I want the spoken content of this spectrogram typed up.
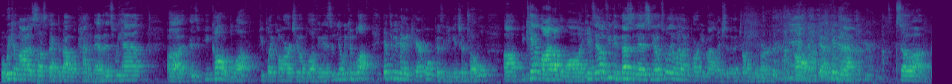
but we can lie to a suspect about what kind of evidence we have. Uh, you call it a bluff. If you play cards, you know what bluffing is. You know, we can bluff. You have to be very careful because it can get you in trouble. Uh, you can't lie about the law. You can't say, oh, if you confess to this, you know, it's really only like a parking violation and then charge you with murder. uh, yeah, you can't do that. So, uh,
